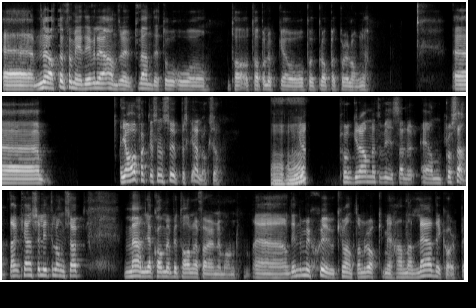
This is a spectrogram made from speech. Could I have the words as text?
Eh, nöten för mig det är väl det andra utvändigt och, och ta, ta på lucka och på upploppet på det långa. Eh, jag har faktiskt en superskräll också. Mhm. Programmet visar nu 1%. Den kanske är lite långsökt. Men jag kommer betala för den imorgon. Eh, det är nummer 7, Quantum Rock med Hanna Läderkorpi.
